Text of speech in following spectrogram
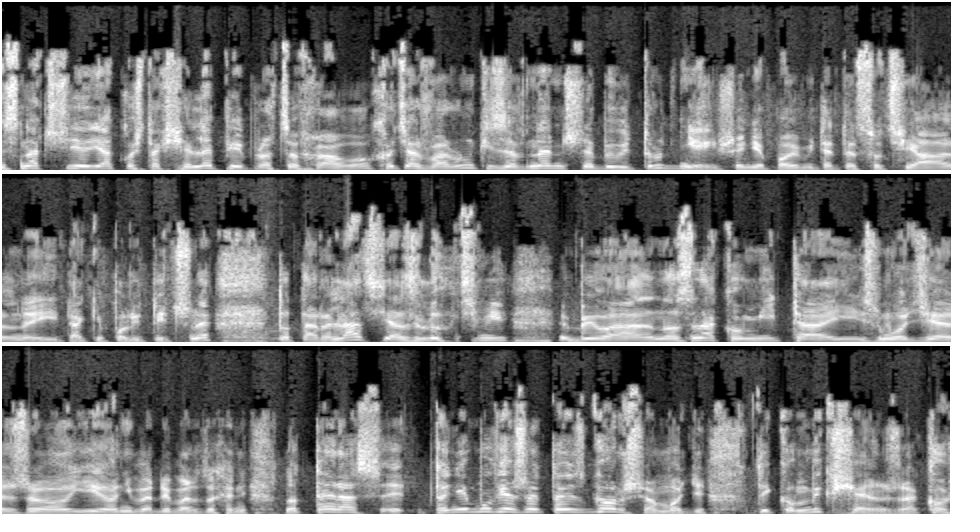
znacznie jakoś tak się lepiej pracowało, chociaż warunki zewnętrzne były trudniejsze, nie powiem i te, te socjalne i takie polityczne, to ta relacja z ludźmi była no, znakomita i z młodzieżą i oni byli bardzo chętni. No teraz, y, to nie mówię, że to jest gorsza młodzież, tylko my księża, Kościół,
